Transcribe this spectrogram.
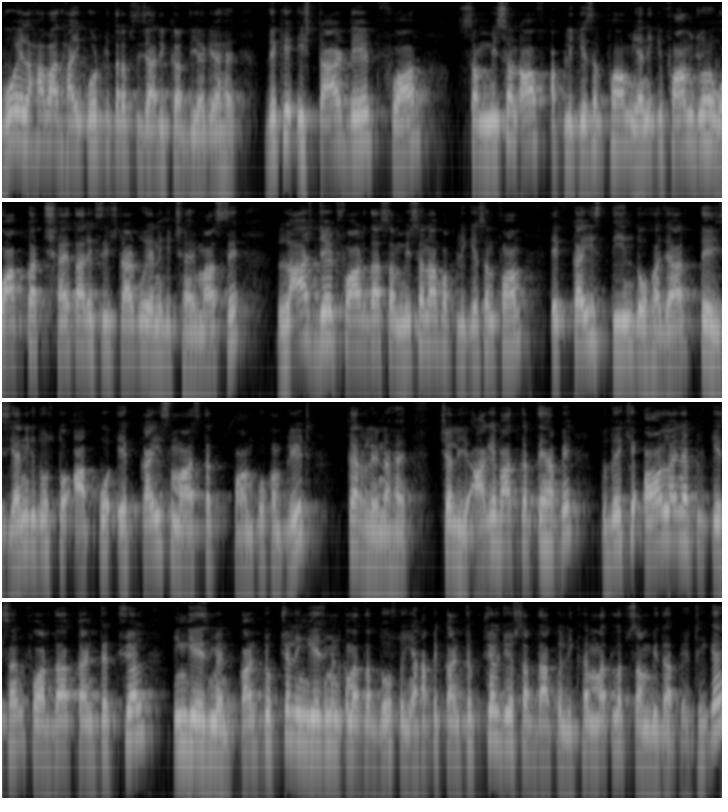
वो इलाहाबाद हाई कोर्ट की तरफ़ से जारी कर दिया गया है। देखिए, start date for submission of application form, यानी कि फॉर्म जो है वो आपका छः तारीख से स्टार्ट हुआ, यानी कि छः मार्च से। Last date for the submission of application form, इक्कीस तीन दो हज़ार तेईस। यानी कि दोस्तों, आपको इक्कीस मार्च तक फॉर्म को कंप्लीट कर लेना है। चलिए, आगे बात करते हैं यहाँ पे। तो देखिए, online application for the contractual engagement. Contractual engagement का मतलब दोस्तों, यहाँ पे कॉन्ट्रेक्चुअल जो शब्द आपको लिखा है मतलब संविदा पे, ठीक है?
